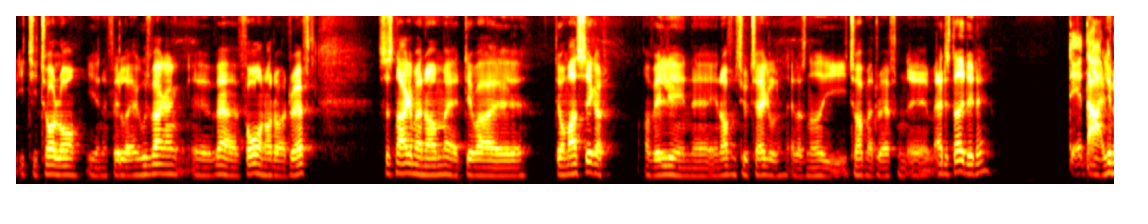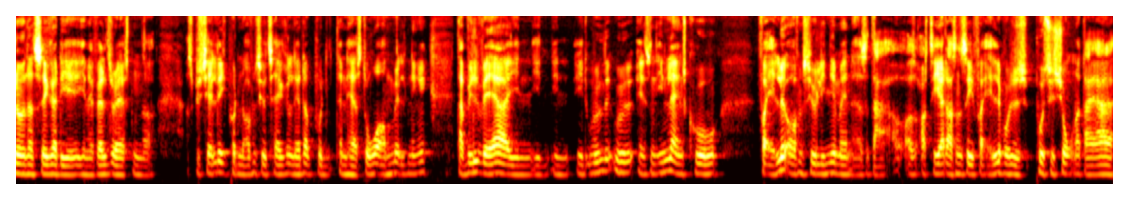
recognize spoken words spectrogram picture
i 10-12 år i NFL, og jeg kan huske hver gang, øh, hver forår, når der var draft, så snakkede man om, at det var, øh, det var meget sikkert at vælge en, øh, en offensiv tackle eller sådan noget i, i toppen af draften. Øh, er det stadig det i dag? Det, der er aldrig noget, der er sikkert i NFL-draften, og, og specielt ikke på den offensive tackle, netop på den her store omvæltning. Ikke? Der vil være en, en, en, et ud, ud, en sådan indlæringskurve, for alle offensive linjemænd, altså der, og, og det er der sådan set for alle positioner. Der er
